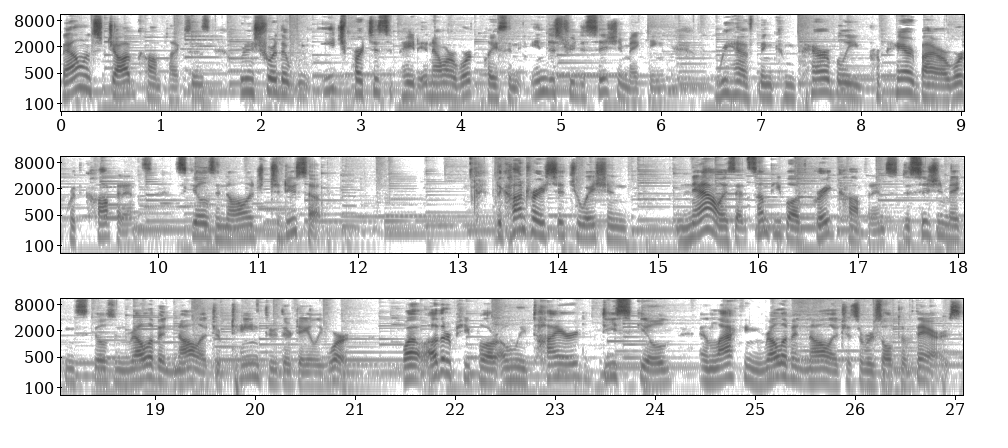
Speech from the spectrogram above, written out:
balanced job complexes would ensure that we each participate in our workplace and industry decision-making we have been comparably prepared by our work with competence, skills, and knowledge to do so. The contrary situation now is that some people have great confidence, decision-making skills, and relevant knowledge obtained through their daily work, while other people are only tired, de-skilled, and lacking relevant knowledge as a result of theirs.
